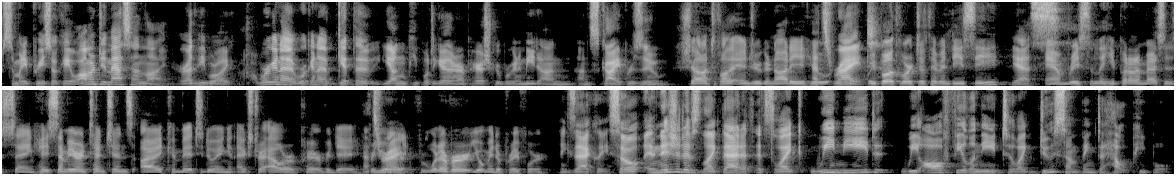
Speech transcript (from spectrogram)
somebody priests, okay, well, I'm gonna do mass online, or other people are like, we're gonna we're gonna get the young people together in our parish group. We're gonna meet on on Skype or Zoom. shout out to Father Andrew Granati. That's right. We both worked with him in DC. Yes. And recently he put out a message saying, "Hey, send me your intentions. I commit to doing an extra hour of prayer every day. That's for your, right. For whatever you want me to pray for." Exactly. So initiatives like that, it's, it's like we need, we all feel a need to like do something to help people.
